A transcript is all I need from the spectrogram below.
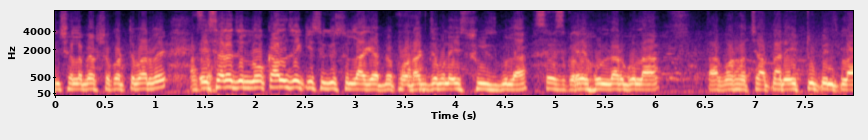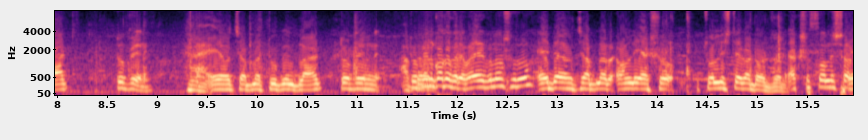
ইনশাল্লাহ ব্যবসা করতে পারবে আচ্ছা। এছাড়া যে লোকাল যে কিছু কিছু লাগে আপনার প্রোডাক্ট যেমন এই সুইচগুলা Switch গুলা। এই হোল্ডারগুলা তারপর হচ্ছে আপনার এই টুপিন প্লাগ টুপিন হ্যাঁ এই হচ্ছে আপনার টুপিন প্লাগ। টুপিন টুপিন কত করে ভাই এগুলো শুরু? এটা হচ্ছে আপনার অনলি একশো চল্লিশ টাকা ডর্জন। একশো চল্লিশ টাকা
